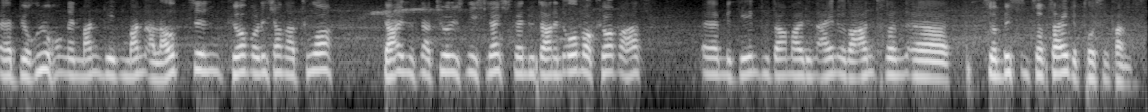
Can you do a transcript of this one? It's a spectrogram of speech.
äh, Berührungen Mann gegen Mann erlaubt sind, körperlicher Natur. Da ist es natürlich nicht schlecht, wenn du da einen Oberkörper hast, äh, mit dem du da mal den einen oder anderen äh, so ein bisschen zur Seite pushen kannst.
